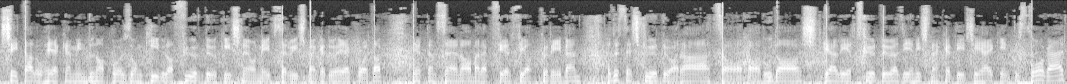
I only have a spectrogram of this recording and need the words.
sétálóhelyeken, mint Dunakorzon kívül a fürdők is nagyon népszerű ismerkedő helyek voltak, értem szerint a meleg férfiak körében. Az összes fürdő, a Rác, a, a Rudas, Gellért fürdő az ilyen ismerkedési helyként is szolgált,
